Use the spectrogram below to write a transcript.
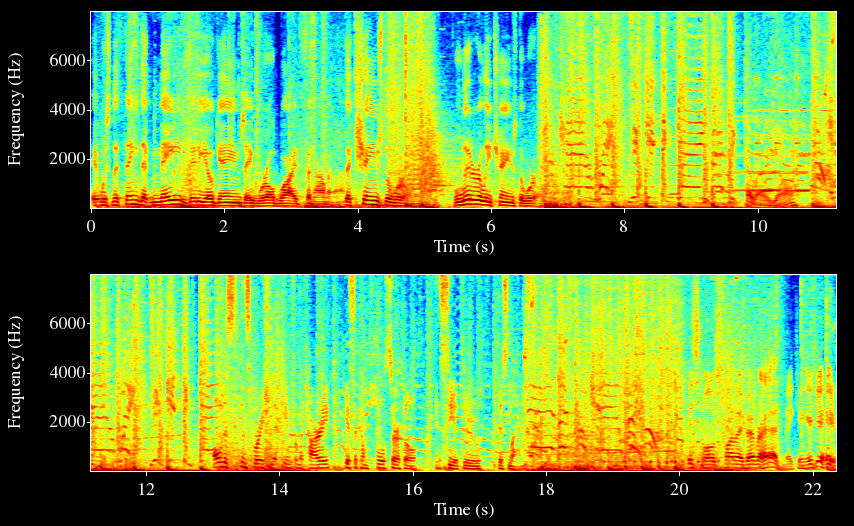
It was the thing that made video games a worldwide phenomenon, that changed the world, literally changed the world. Hello, y'all. All this inspiration that came from Atari gets to come full circle and see it through this lens. It's the most fun I've ever had making a game.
